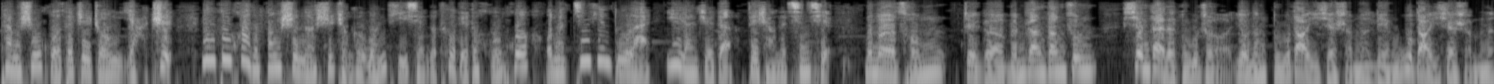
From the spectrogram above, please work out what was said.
他们生活的这种雅致。用对话的方式呢，使整个文体显得特别的活泼。我们今天读来依然觉得非常的亲切。那么从这个文章当中，现代的读者又能读到一些什么，领悟到一些什么呢？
